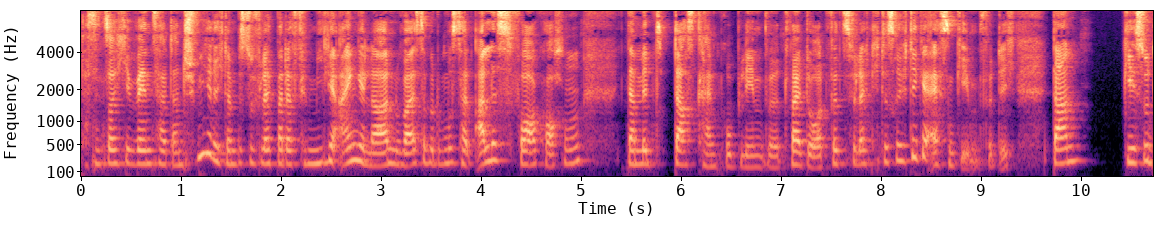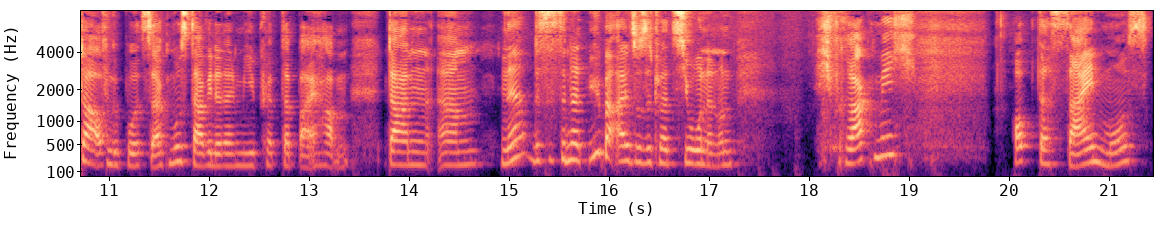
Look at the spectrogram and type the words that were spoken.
das sind solche Events halt dann schwierig. Dann bist du vielleicht bei der Familie eingeladen, du weißt aber, du musst halt alles vorkochen, damit das kein Problem wird, weil dort wird es vielleicht nicht das richtige Essen geben für dich. Dann gehst du da auf den Geburtstag, musst da wieder dein Meal Prep dabei haben. Dann, ähm, ne, das sind dann überall so Situationen und ich frag mich, ob das sein muss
